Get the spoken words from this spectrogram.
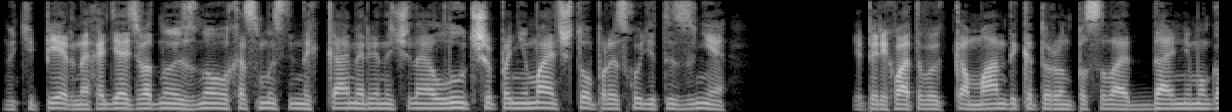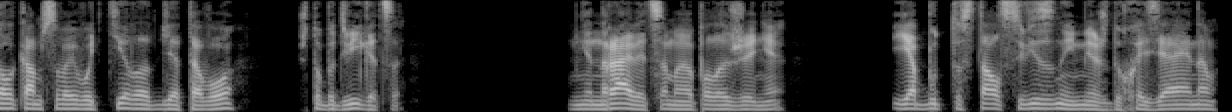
Но теперь, находясь в одной из новых осмысленных камер, я начинаю лучше понимать, что происходит извне — я перехватываю команды, которые он посылает дальним уголкам своего тела для того, чтобы двигаться. Мне нравится мое положение. я будто стал связным между хозяином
